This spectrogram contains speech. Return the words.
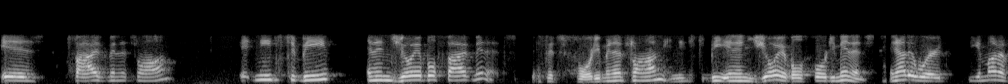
is five minutes long, it needs to be an enjoyable five minutes. If it's 40 minutes long, it needs to be an enjoyable 40 minutes. In other words, the amount of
